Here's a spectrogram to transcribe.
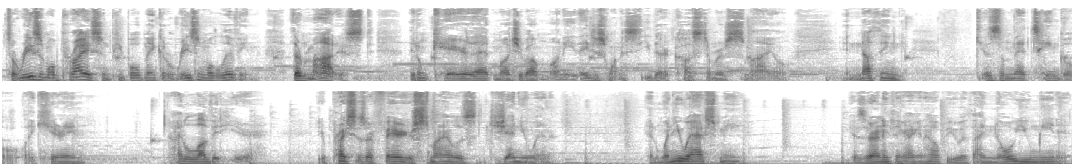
It's a reasonable price and people make a reasonable living. They're modest. They don't care that much about money. They just want to see their customers smile. And nothing gives them that tingle like hearing, I love it here. Your prices are fair, your smile is genuine. And when you ask me, is there anything I can help you with? I know you mean it.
